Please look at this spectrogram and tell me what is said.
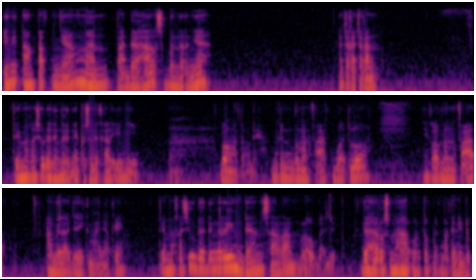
ini tampak nyaman padahal sebenarnya acak-acakan. Terima kasih udah dengerin episode kali ini. Gue nggak tahu deh mungkin bermanfaat buat lo. Ya kalau bermanfaat ambil aja hikmahnya oke okay? terima kasih udah dengerin dan salam low budget Gak harus mahal untuk nikmatin hidup.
